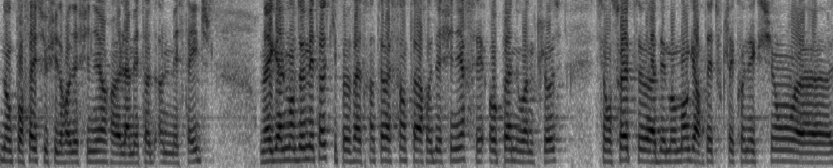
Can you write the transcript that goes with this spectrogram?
Donc pour ça, il suffit de redéfinir la méthode onMessage. On a également deux méthodes qui peuvent être intéressantes à redéfinir, c'est open ou onClose. Si on souhaite euh, à des moments garder toutes les connexions, euh,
